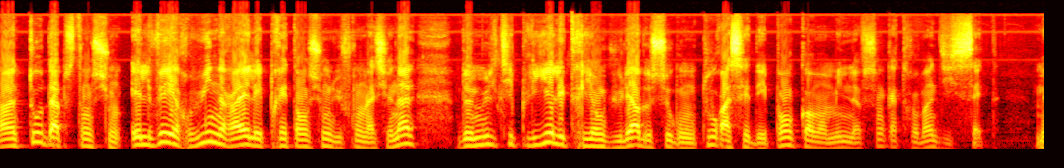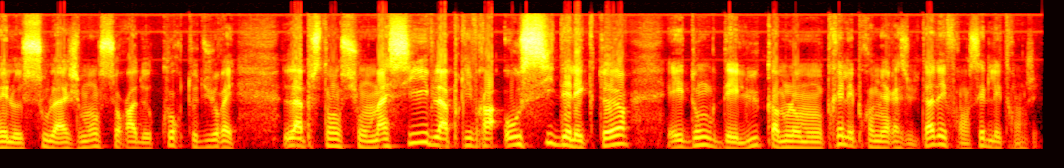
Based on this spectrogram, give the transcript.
Un taux d'abstention élevé ruinerait les prétentions du Front National de multiplier les triangulaires de second tour à ses dépens comme en 1997. Mais le soulagement sera de courte durée. L'abstention massive la privera aussi d'électeurs et donc d'élus comme l'ont montré les premiers résultats des Français de l'étranger.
